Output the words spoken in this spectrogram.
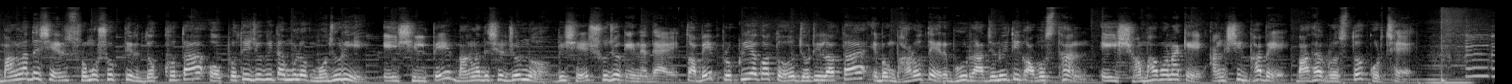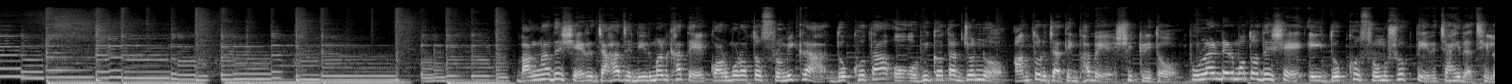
বাংলাদেশের শ্রমশক্তির দক্ষতা ও প্রতিযোগিতামূলক মজুরি এই শিল্পে বাংলাদেশের জন্য বিশেষ সুযোগ এনে দেয়। তবে প্রক্রিয়াগত জটিলতা এবং ভারতের ভূ রাজনৈতিক অবস্থান এই সম্ভাবনাকে আংশিকভাবে বাধাগ্রস্ত করছে। বাংলাদেশের জাহাজ নির্মাণ খাতে কর্মরত শ্রমিকরা দক্ষতা ও অভিজ্ঞতার জন্য আন্তর্জাতিকভাবে স্বীকৃত। পোল্যান্ডের মতো দেশে এই দক্ষ শ্রমশক্তির চাহিদা ছিল।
